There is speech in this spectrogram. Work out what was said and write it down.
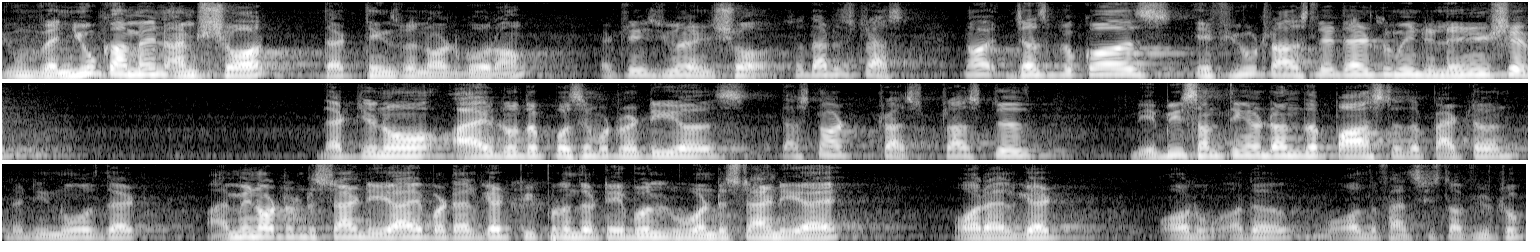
you, when you come in, I'm sure that things will not go wrong. At least you'll ensure. So that is trust. Now, just because if you translate that to mean relationship, that, you know, I know the person for 20 years, that's not trust. Trust is Maybe something I've done in the past as a pattern that he knows that I may not understand AI, but I'll get people on the table who understand AI, or I'll get or other all the fancy stuff you took.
